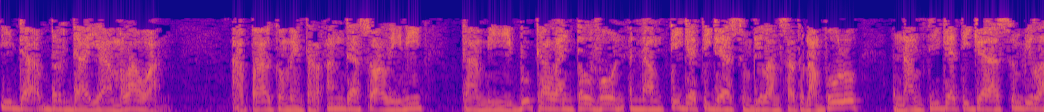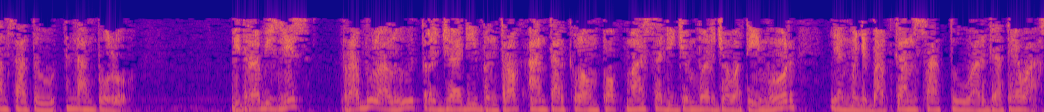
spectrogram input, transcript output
tidak berdaya melawan. Apa komentar Anda soal ini? Kami buka line telepon 6339160, 6339160. Mitra bisnis, Rabu lalu terjadi bentrok antar kelompok massa di Jember, Jawa Timur yang menyebabkan satu warga tewas.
